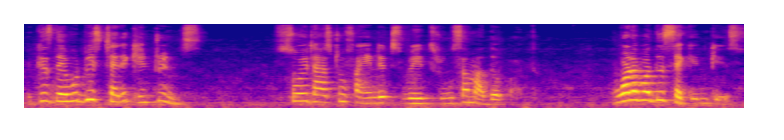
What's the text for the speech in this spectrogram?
because there would be steric hindrance. So it has to find its way through some other path. What about the second case?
